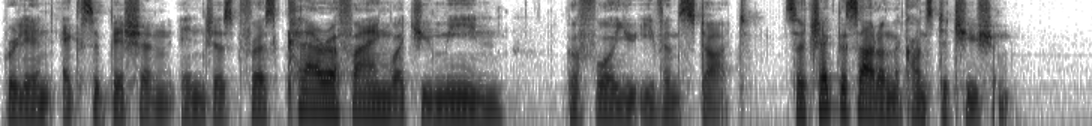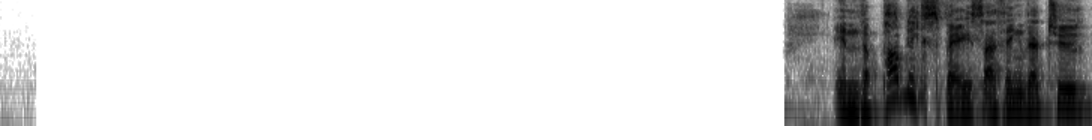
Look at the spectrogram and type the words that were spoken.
brilliant exhibition in just first clarifying what you mean before you even start. So check this out on the Constitution. In the public space, I think there are two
